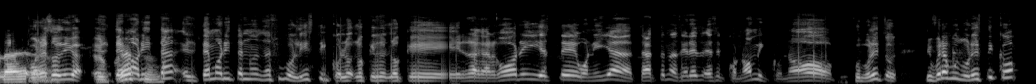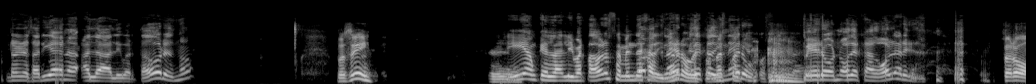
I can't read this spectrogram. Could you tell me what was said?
la- Por eso diga, el tema ahorita, el tema ahorita no, no es futbolístico, lo, lo que lo que Ragargori y este Bonilla tratan de hacer es, es económico, no futbolístico. Si fuera futbolístico, regresarían a, a la Libertadores, ¿no? Pues sí, Sí. Sí, aunque la Libertadores también deja Bueno, claro dinero, deja no es dinero. Pero no deja dólares. pero,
